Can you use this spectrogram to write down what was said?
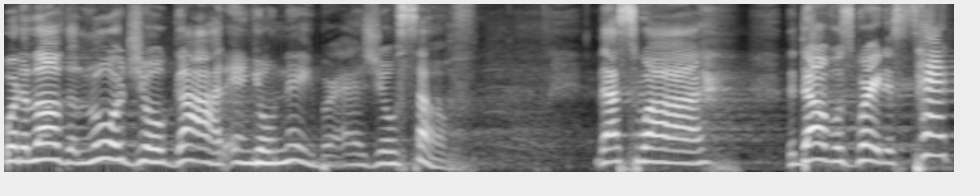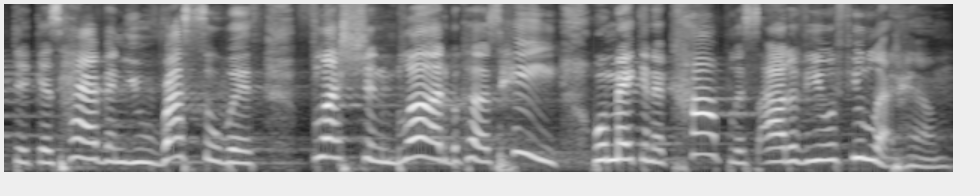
were to love the Lord your God and your neighbor as yourself. That's why the devil's greatest tactic is having you wrestle with flesh and blood because he will make an accomplice out of you if you let him.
